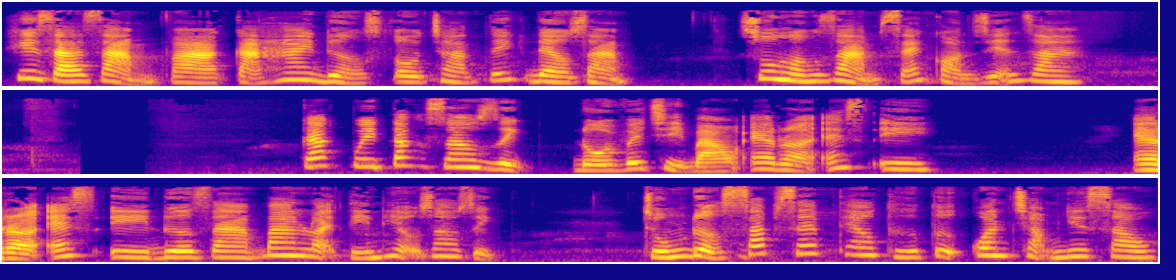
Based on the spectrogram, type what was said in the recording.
Khi giá giảm và cả hai đường stochastic đều giảm, xu hướng giảm sẽ còn diễn ra. Các quy tắc giao dịch đối với chỉ báo RSI. RSI đưa ra 3 loại tín hiệu giao dịch. Chúng được sắp xếp theo thứ tự quan trọng như sau.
